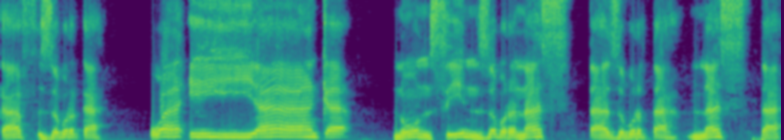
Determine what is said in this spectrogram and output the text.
কাফ, জবর, কা। وإياك نون سين زبر ناس تا زبر تا ناس تا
